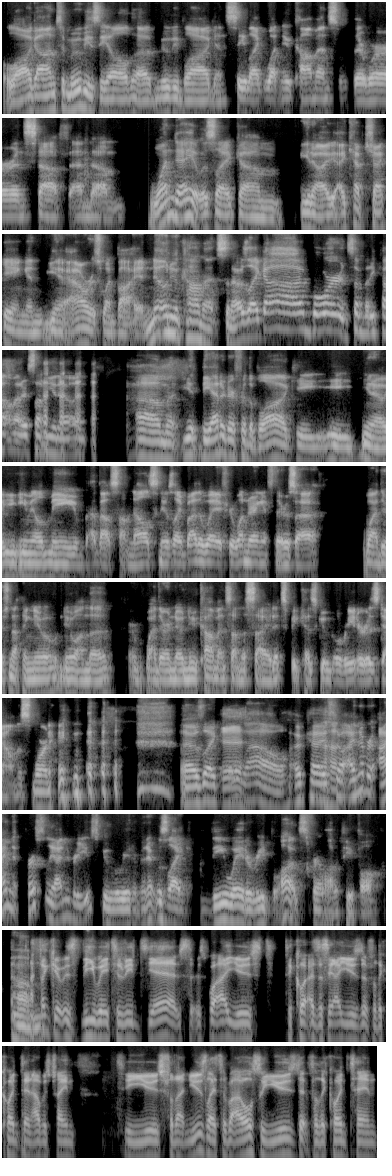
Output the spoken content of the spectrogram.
log on to Movie Zeal, the movie blog, and see like what new comments there were and stuff. And um, one day it was like, um, you know, I, I, kept checking and, you know, hours went by and no new comments. And I was like, ah, I'm bored. Somebody comment or something, you know. And um, the editor for the blog, he, he, you know, he emailed me about something else. And he was like, by the way, if you're wondering if there's a, why there's nothing new new on the or why there are no new comments on the site, it's because Google Reader is down this morning. I was like, oh, wow, okay. Uh-huh. So I never, I personally, I never used Google Reader, but it was like the way to read blogs for a lot of people. Um, I think it was the way to read. Yeah, it's, it's what I used to, as I say, I used it for the content I was trying to use for that newsletter, but I also used it for the content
